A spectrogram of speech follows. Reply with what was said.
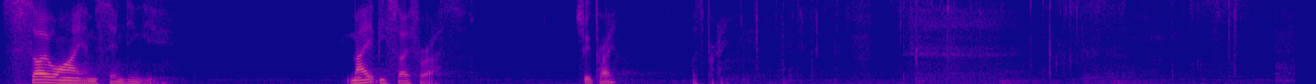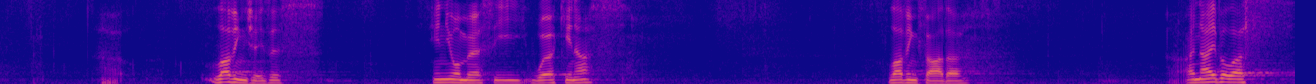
so I am sending you. May it be so for us. Should we pray? Let's pray. Uh, loving Jesus, in your mercy, work in us. Loving Father, enable us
